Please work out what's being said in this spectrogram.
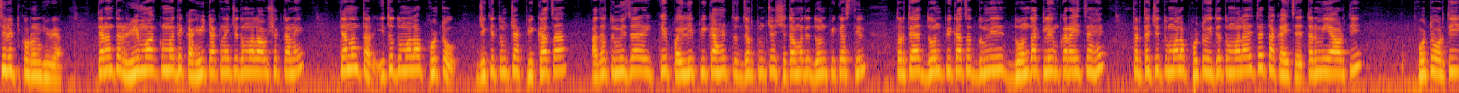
सिलेक्ट करून घेऊया. त्यानंतर रिमार्कमध्ये काही टाकण्याची तुम्हाला आवश्यकता नाही. त्यानंतर इथं तुम्हाला फोटो जे की तुमच्या पिकाचा आता तुम्ही जर की पहिली पीक आहे तर जर तुमच्या शेतामध्ये दोन पिकं असतील तर त्या दोन पिकाचा तुम्ही दोनदा क्लेम करायचं आहे. तर त्याचे तुम्हाला फोटो इथे तुम्हाला इथं टाकायचं आहे. तर मी यावरती फोटोवरती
